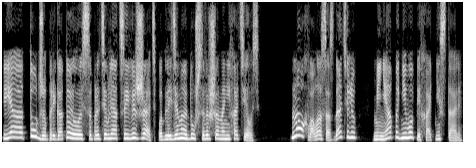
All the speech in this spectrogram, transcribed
Я тут же приготовилась сопротивляться и визжать, под ледяной душ совершенно не хотелось. Но, хвала создателю, меня под него пихать не стали.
